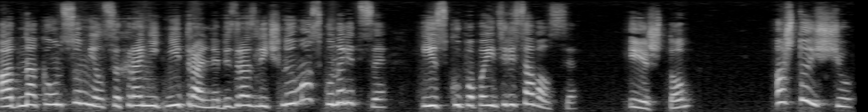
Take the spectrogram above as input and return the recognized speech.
Однако он сумел сохранить нейтрально-безразличную маску на лице и скупо поинтересовался. «И что?» «А что еще?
